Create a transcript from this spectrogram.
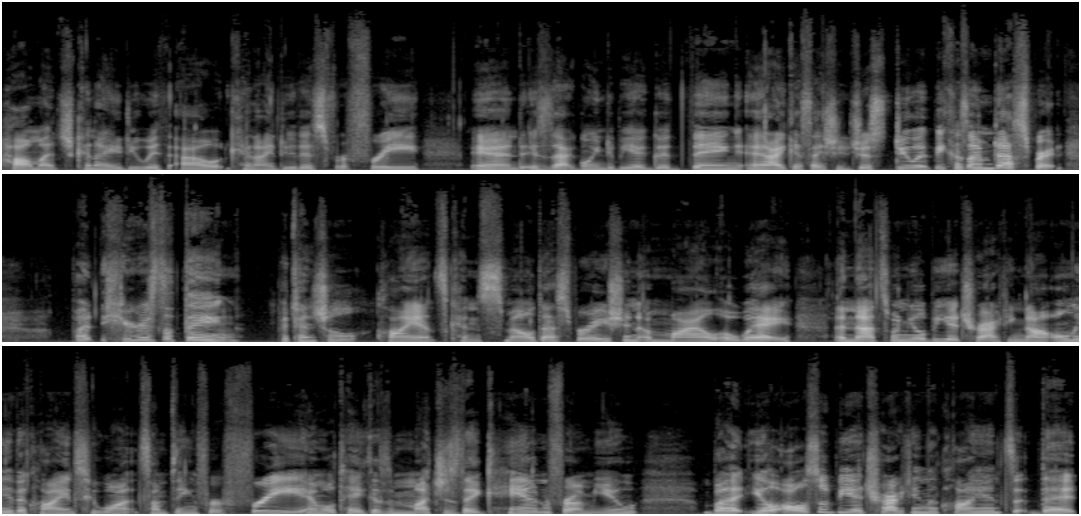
how much can I do without? Can I do this for free? And is that going to be a good thing? And I guess I should just do it because I'm desperate. But here's the thing potential clients can smell desperation a mile away. And that's when you'll be attracting not only the clients who want something for free and will take as much as they can from you, but you'll also be attracting the clients that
